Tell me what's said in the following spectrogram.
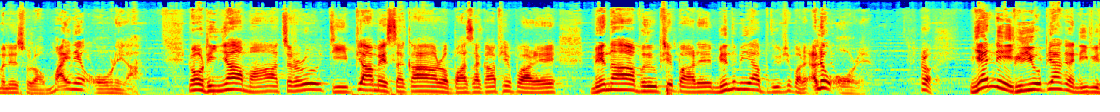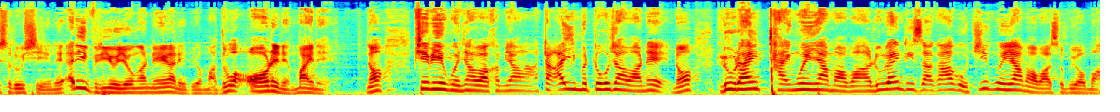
မလဲဆိုတော့မိုက်နဲ့អောနေတာတော့ဒီညမှာကျွန်တော်တို့ဒီပြမဲ့ဇက်ကားကတော့ဘာဇက်ကားဖြစ်ပါတယ်မင်းသားကဘယ်သူဖြစ်ပါတယ်မင်းသမီးကဘယ်သူဖြစ်ပါတယ်အဲ့လိုអော်တယ် အဲ့တော့ညနေဗီဒီယိုပြခန့်နေပြီဆိုလို့ရှိရင်လေအဲ့ဒီဗီဒီယိုရုံကနေကနေပြီးတော့မှသူက all နေတယ်မိုက်နေနော်ဖြည်းဖြည်းဝင်ကြပါခမတအားကြီးမတိုးကြပါနဲ့နော်လူတိုင်းထိုင်ခွင့်ရမှာပါလူတိုင်းဒီစာကားကိုကြီးခွင့်ရမှာပါဆိုပြီးတော့မှ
